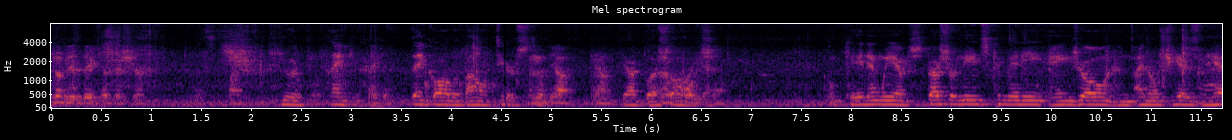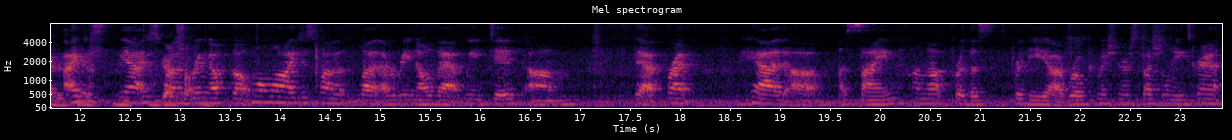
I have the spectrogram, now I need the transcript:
it'll be a big hit this year. That's fine, Beautiful, thank you. thank you. Thank all the volunteers. And, yeah, yeah. God bless And of all of course, you. yeah. Okay, then we have Special Needs Committee, Angel, and I know she hasn't had a I chance. just, yeah, I just You got want to something? bring up the, well, no, I just want to let everybody know that we did, um, that Brent had, um, a sign hung up for this, for the, uh, road commissioner special needs grant.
